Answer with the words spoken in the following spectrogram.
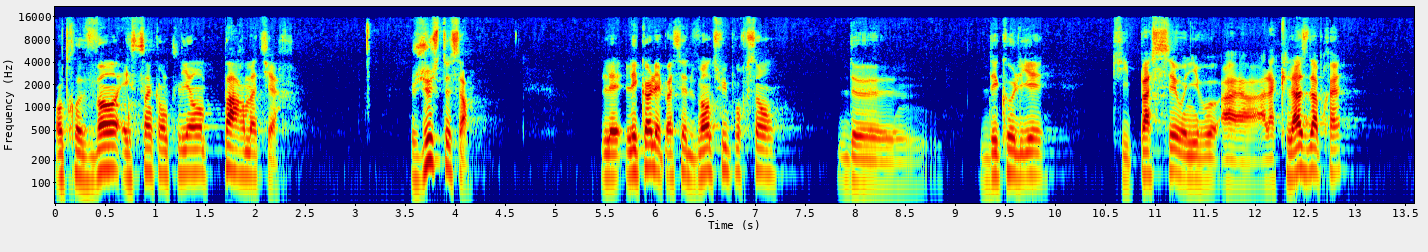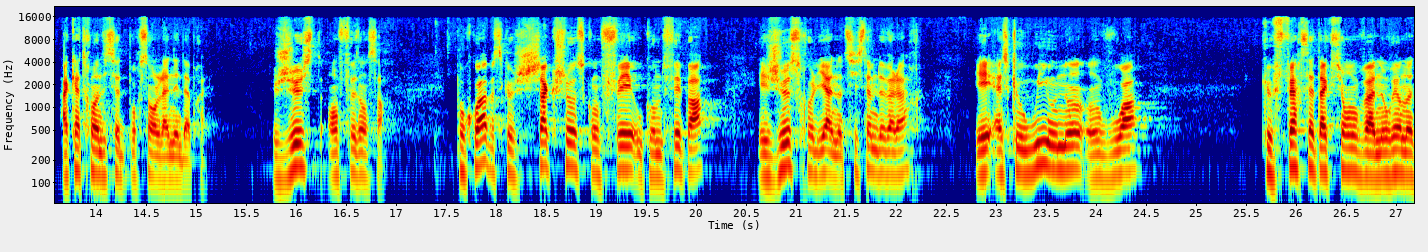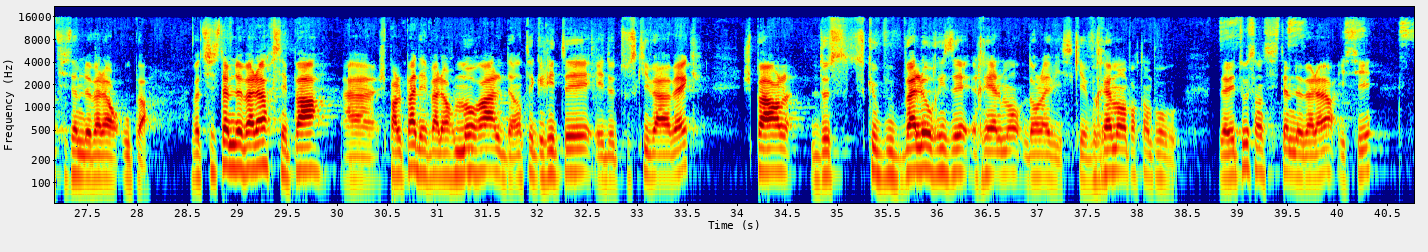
entre 20 et 50 liens par matière. Juste ça. L'école est passée de 28% d'écoliers qui passaient au niveau, à, à la classe d'après à 97% l'année d'après. Juste en faisant ça. Pourquoi? Parce que chaque chose qu'on fait ou qu'on ne fait pas, est juste relié à notre système de valeurs? Et est-ce que oui ou non, on voit que faire cette action va nourrir notre système de valeurs ou pas? Votre système de valeurs, c'est pas, euh, je ne parle pas des valeurs morales, d'intégrité et de tout ce qui va avec. Je parle de ce que vous valorisez réellement dans la vie, ce qui est vraiment important pour vous. Vous avez tous un système de valeurs ici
